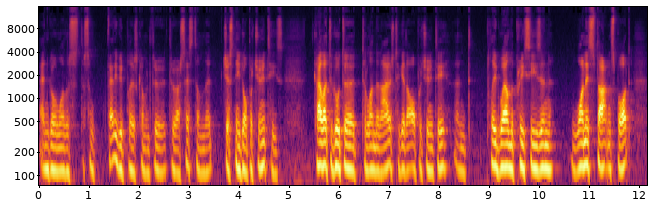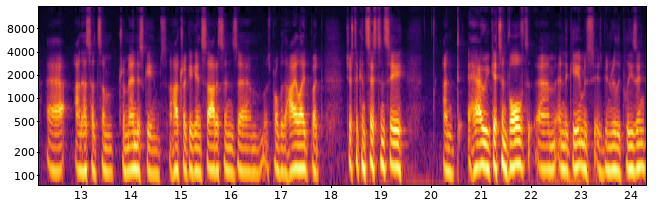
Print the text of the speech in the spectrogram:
and going, well, there's, there's some very good players coming through through our system that just need opportunities. Kyle had to go to, to London Irish to get that opportunity and played well in the pre-season, won his starting spot, uh, and has had some tremendous games. A hat trick against Saracens um, was probably the highlight, but just the consistency and how he gets involved um, in the game has, has been really pleasing.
